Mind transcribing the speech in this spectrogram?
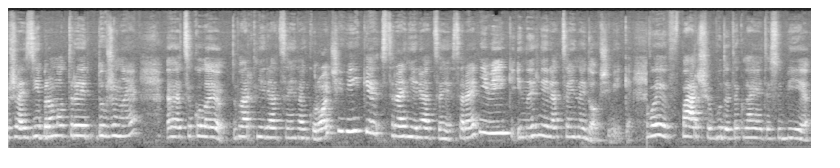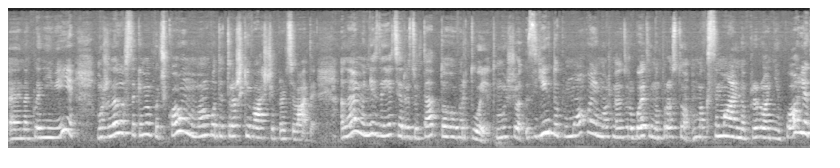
вже зібрано три довжини. Е, це коли верхній ряд це найкоротші війки, середній ряд це середні війки і нижній це є найдовші війки. Ви вперше будете клеїти собі е, накладні вії, можливо, з такими пучковими вам буде трошки важче працювати. Але мені здається, результат того вартує, тому що з їх допомогою можна зробити ну просто максимально природній погляд,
